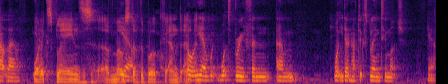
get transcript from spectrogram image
out loud. What Yeah. explains uh, most Yeah. of the book and, and, oh, and yeah, wh- what's brief and um, what you don't have to explain too much. Yeah.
